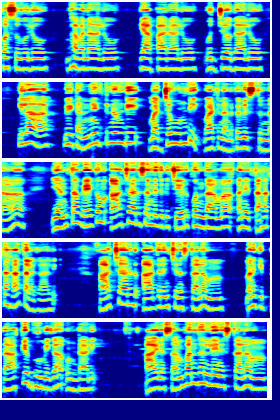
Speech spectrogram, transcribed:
పశువులు భవనాలు వ్యాపారాలు ఉద్యోగాలు ఇలా వీటన్నింటి నుండి మధ్య ఉండి వాటిని అనుభవిస్తున్నా ఎంత వేగం ఆచార సన్నిధికి చేరుకుందామా అనే తహతహ కలగాలి. ఆచార్యుడు ఆదరించిన స్థలం మనకి ప్రాప్య భూమిగా ఉండాలి. ఆయన సంబంధం లేని స్థలం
